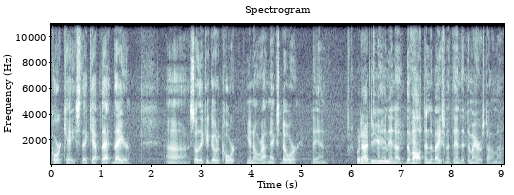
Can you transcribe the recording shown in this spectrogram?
court case. They kept that there uh, so they could go to court, you know, right next door. Then Well, now, do you, and then uh, the vault in the basement then that the mayor was talking about.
